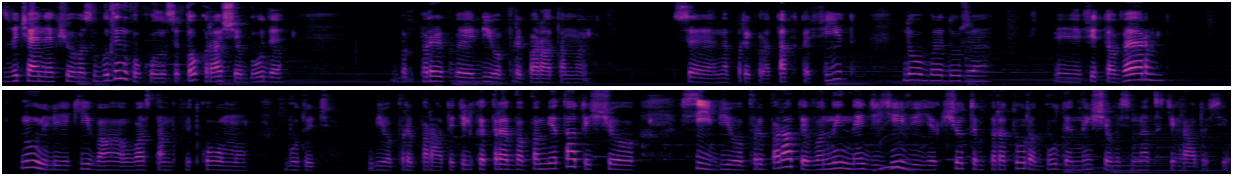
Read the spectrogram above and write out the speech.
Звичайно, якщо у вас у будинку колесо, то краще буде е, біопрепаратами. Це, наприклад, Актофіт, добре дуже, е, Фітоверм, ну і які у вас там в квітковому будуть біопрепарати. Тільки треба пам'ятати, що всі біопрепарати вони не дієві, якщо температура буде нижче 18 градусів.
